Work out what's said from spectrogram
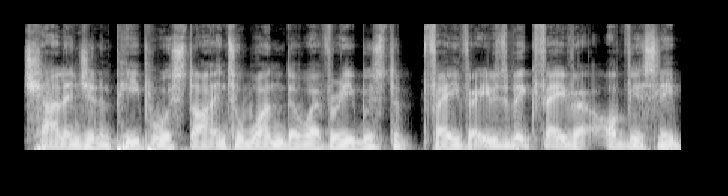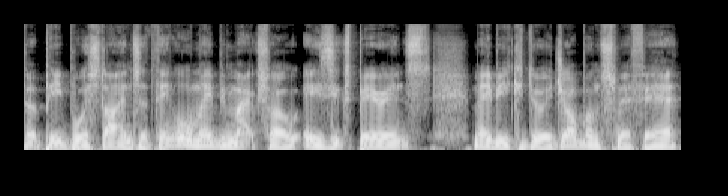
challenging and people were starting to wonder whether he was the favourite. He was a big favourite, obviously, but people were starting to think, oh, maybe Maxwell is experienced, maybe he could do a job on Smith here.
